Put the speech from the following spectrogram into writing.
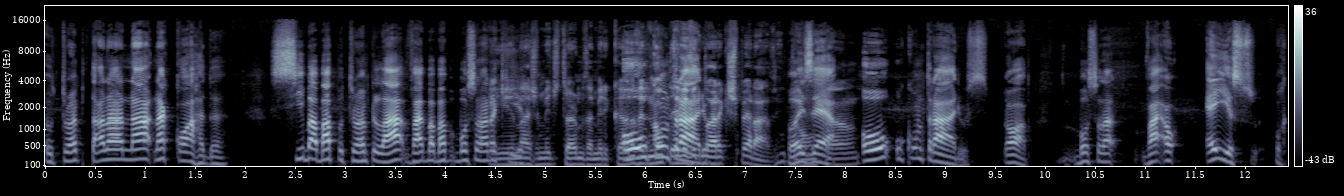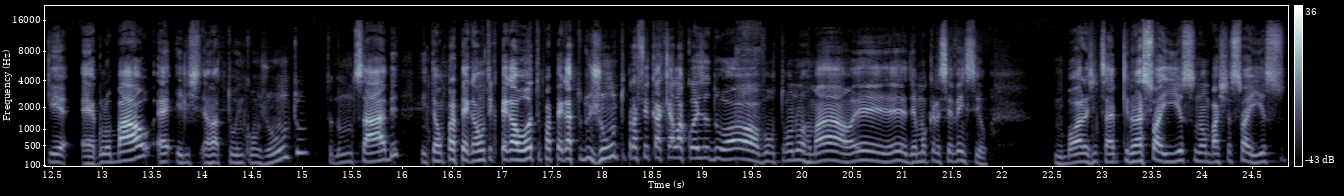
O Trump tá na, na, na corda. Se babar pro Trump lá, vai babar pro Bolsonaro E aqui. nas midterms americanas Ou ele não teve a contrário. vitória que esperava. Então, Pois é. tá- Ou o contrário. Ó, Bolsonaro. Vai, ó, é isso. Porque é global, é- eles atuam em conjunto, todo mundo sabe. Então, pra pegar um, tem que pegar outro, pra pegar tudo junto, pra ficar aquela coisa do, ó, voltou ao normal, ê, ê, democracia venceu. Embora a gente saiba que não é só isso, não basta só isso.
